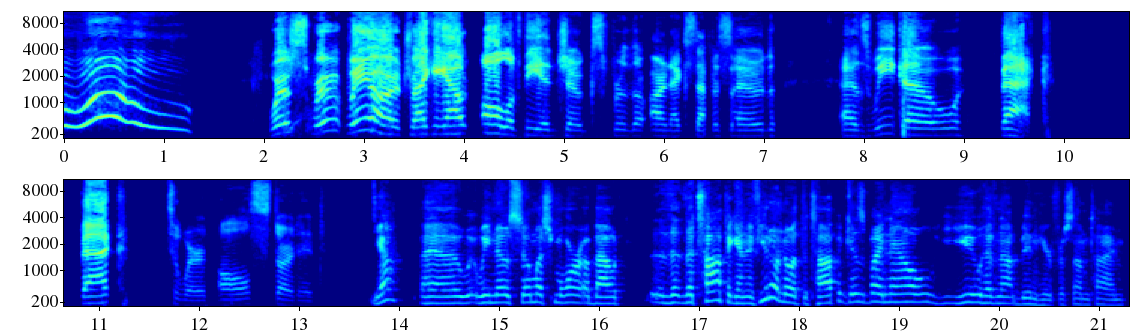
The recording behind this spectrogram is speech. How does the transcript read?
Ooh. We're, we're we are dragging out all of the in jokes for the, our next episode as we go back, back to where it all started. Yeah, uh, we- we know so much more about the, the topic. And if you don't know what the topic is by now, you have not been here for some time.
